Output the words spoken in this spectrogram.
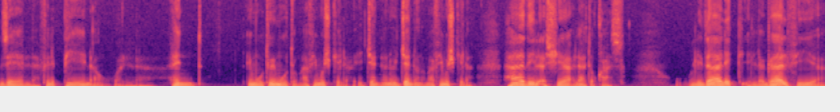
زي الفلبين أو الهند يموتوا يموتوا ما في مشكلة يتجننوا يتجننوا ما في مشكلة. هذه الأشياء لا تقاس. ولذلك اللي قال في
